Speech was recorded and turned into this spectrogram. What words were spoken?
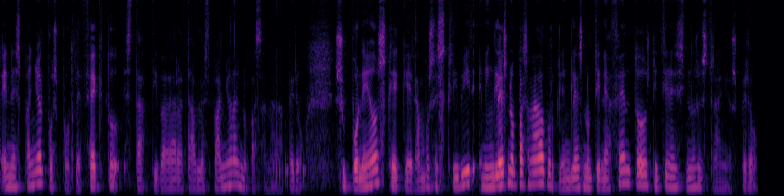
en español, pues por defecto está activada la tabla española y no pasa nada. Pero suponeos que queramos escribir, en inglés no pasa nada porque el inglés no tiene acentos ni tiene signos extraños, pero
